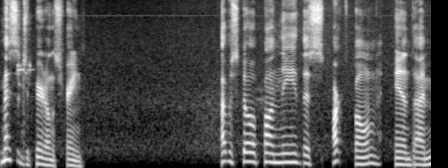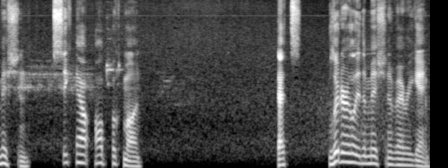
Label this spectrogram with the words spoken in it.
Message appeared on the screen. I bestow upon thee this Arc Phone and thy mission. Seek out all Pokemon. That's literally the mission of every game.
